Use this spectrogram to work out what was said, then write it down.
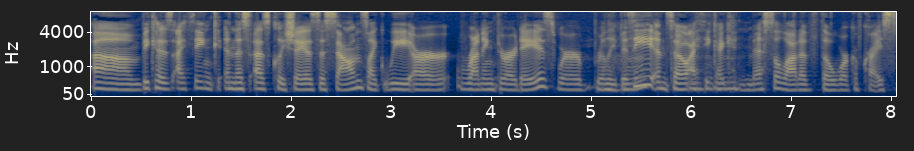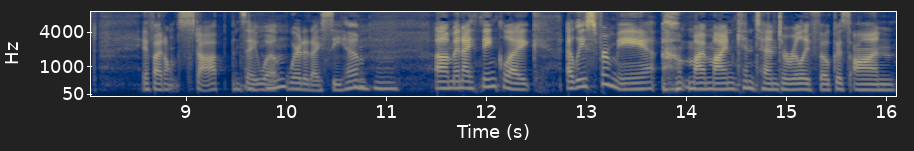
Um, because I think, and this, as cliche as this sounds, like we are running through our days, we're really busy. And so I think I can miss a lot of the work of Christ if I don't stop and say, well, where did I see him? Um, and I think, like, at least for me, my mind can tend to really focus on,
